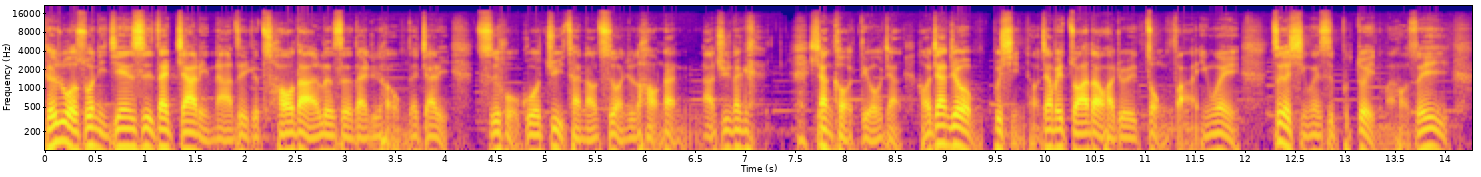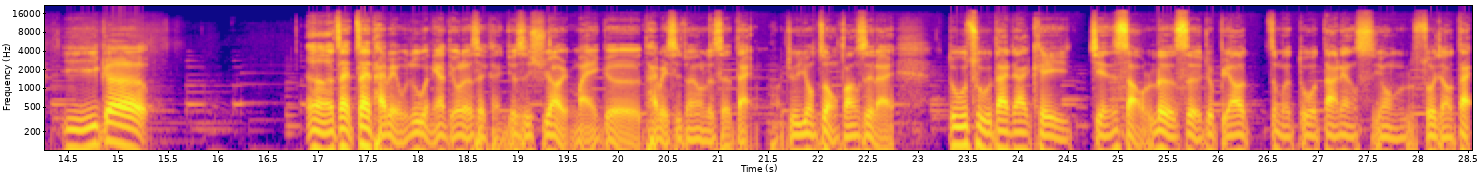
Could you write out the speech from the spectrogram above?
可如果说你今天是在家里拿这个超大的垃圾袋，就好，我们在家里吃火锅聚餐，然后吃完就是好，那拿去那个巷口丢，这样好，这样就不行，好，这样被抓到的话就会重罚，因为这个行为是不对的嘛，好，所以以一个呃，在在台北，如果你要丢垃圾，可能就是需要买一个台北市专用垃圾袋，就是用这种方式来督促大家可以。减少垃圾，就不要这么多大量使用塑胶袋！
